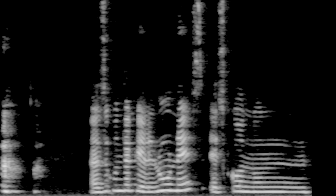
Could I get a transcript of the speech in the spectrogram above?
Haz de cuenta que el lunes es con un.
